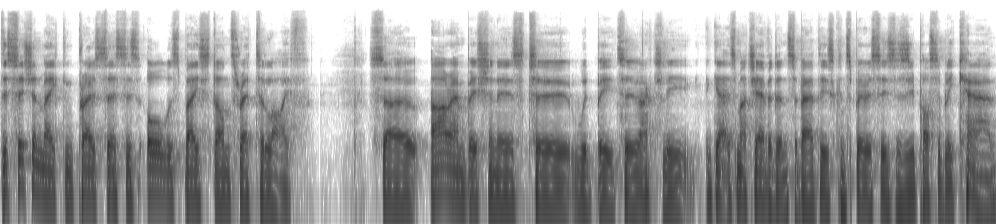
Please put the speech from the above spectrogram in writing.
decision making process is always based on threat to life. So our ambition is to would be to actually get as much evidence about these conspiracies as you possibly can,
